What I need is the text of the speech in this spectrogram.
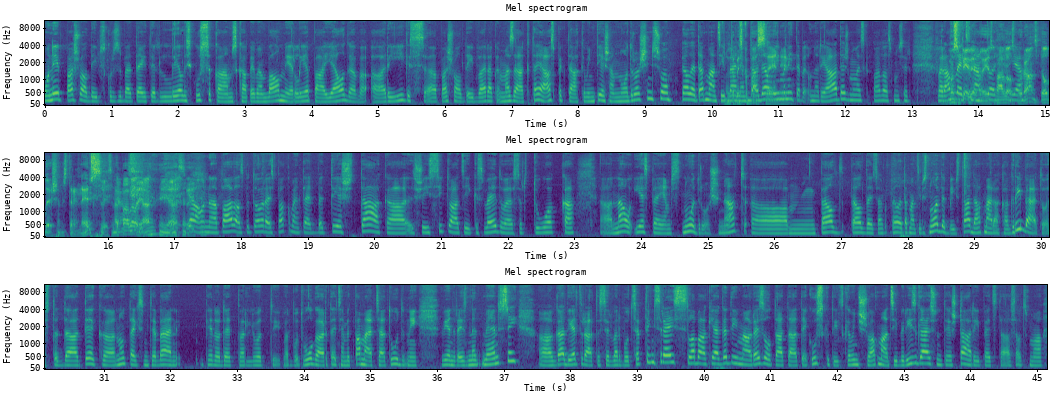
Un ir pašvaldības, kuras, gribētu teikt, ir lieliski uzsakāmas, kā piemēram Valmiera, Liepā, Jelgava, Rīgas pašvaldība vairāk vai mazāk tajā aspektā, ka viņi tiešām nodrošina šo peldēt apmācību bērniem tādā līmenī, ir. tāpēc, un arī ādaži, man liekas, ka Pāvils mums ir var Mums ir apliecināt. pievienojies to- Pāvils jā. Burāns, peldēšanas treneris. Sveicināt, Pāvēl, jā, jā, Jā, un uh, Pāvils par to varēs pakomentēt, bet tieši tā, ka šī situācija, kas veidojas ar to, ka nav iespējams nodrošināt um, peld, peldēt apmācības nodarbības tādā apmērā, kā gribētos, tad uh, tiek, uh, nu, teiksim, tie bērni piedodiet par ļoti varbūt vulgāru teicienu, bet pamērcēt ūdenī vienreiz mēnesī. Gada ietvarā tas ir varbūt septiņas reizes labākajā gadījumā. Rezultātā tiek uzskatīts, ka viņš šo apmācību ir izgājis, un tieši tā arī pēc tā saucamā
